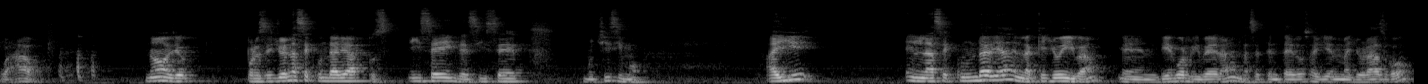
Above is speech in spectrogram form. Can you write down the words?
Wow. No, yo, por eso yo en la secundaria, pues hice y deshice muchísimo. Ahí, en la secundaria en la que yo iba, en Diego Rivera, en la 72, ahí en Mayorazgo,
